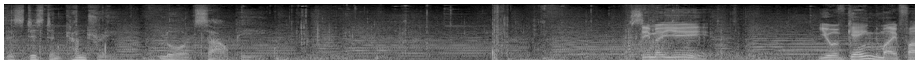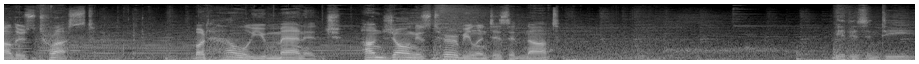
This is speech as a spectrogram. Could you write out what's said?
To this distant country, Lord Cao Pi. Sima Yi, you have gained my father's trust. But how will you manage? Hanzhong is turbulent, is it not? It is indeed.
